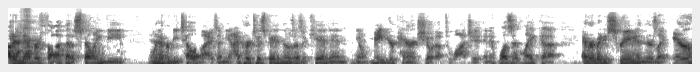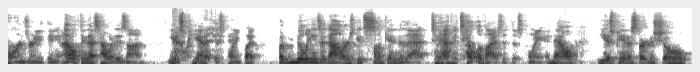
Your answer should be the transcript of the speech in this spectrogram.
I would have never thought that a spelling bee yeah. would ever be televised. I mean, I participated in those as a kid, and you know, maybe your parents showed up to watch it, and it wasn't like uh, everybody's screaming and there's like air horns or anything. And I don't think that's how it is on ESPN at this point, but but millions of dollars get sunk into that to have it televised at this point, and now ESPN is starting to show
